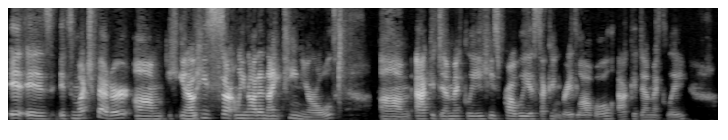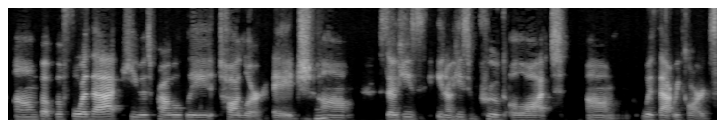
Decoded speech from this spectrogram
It is. It's much better. Um, you know, he's certainly not a 19 year old. Um, academically, he's probably a second grade level academically. Um, but before that, he was probably toddler age. Mm-hmm. Um, so he's, you know, he's improved a lot um, with that regards.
